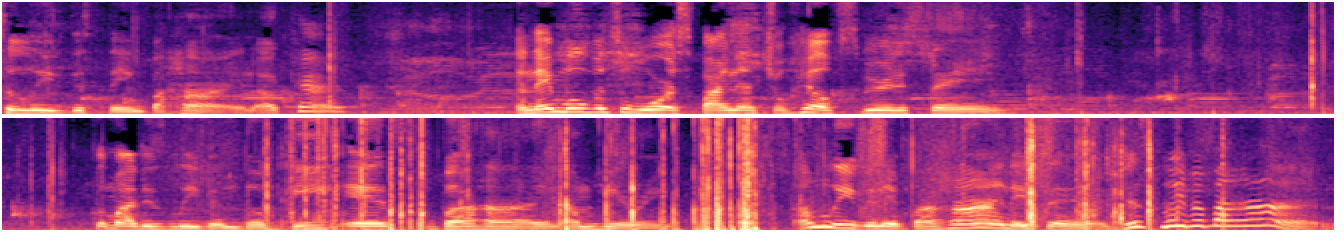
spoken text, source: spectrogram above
to leave this thing behind. Okay? And they moving towards financial health, Spirit is saying. Somebody's leaving the BS behind. I'm hearing. I'm leaving it behind, they said. Just leave it behind.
